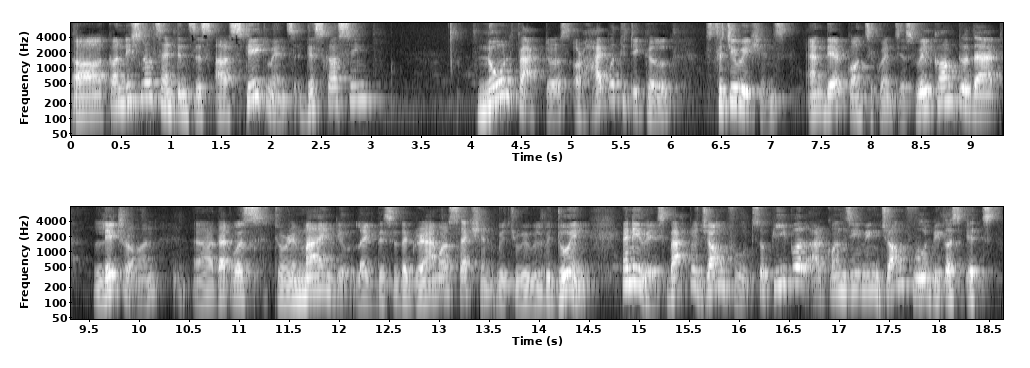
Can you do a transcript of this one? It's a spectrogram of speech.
Uh, conditional sentences are statements discussing known factors or hypothetical situations and their consequences. We'll come to that later on. Uh, that was to remind you, like this is the grammar section which we will be doing. Anyways, back to junk food. So people are consuming junk food because it's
